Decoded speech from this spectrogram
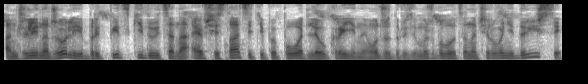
Анджеліна Джолі і Бред Піт скидуються на F-16 і ППО для України. Отже, друзі, ми ж були це на червоній доріжці,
